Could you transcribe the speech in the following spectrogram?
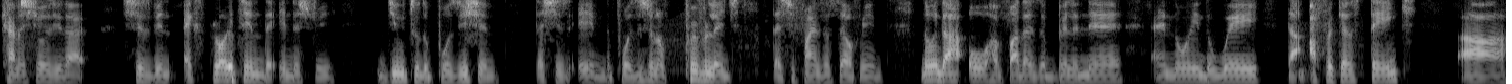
kind of shows you that she's been exploiting the industry due to the position that she's in, the position of privilege that she finds herself in, knowing that oh her father is a billionaire and knowing the way that Africans think, uh,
